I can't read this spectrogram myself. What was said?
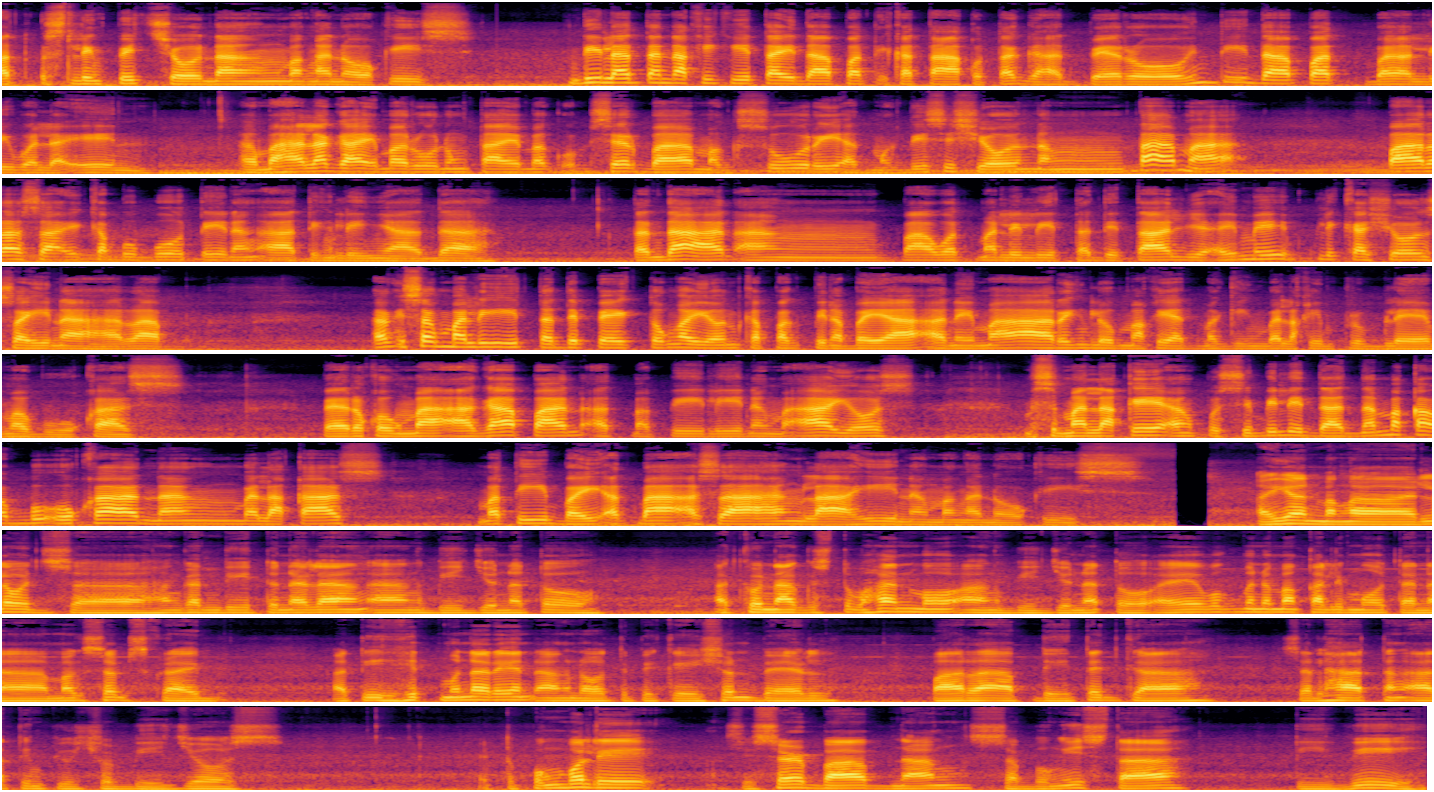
at usling pitso ng mga nokis. Hindi lahat na nakikita ay dapat ikatakot agad pero hindi dapat baliwalain. Ang mahalaga ay marunong tayo mag-obserba, magsuri at magdesisyon ng tama para sa ikabubuti ng ating linyada. Tandaan, ang bawat malilit na detalye ay may implikasyon sa hinaharap. Ang isang maliit na depekto ngayon kapag pinabayaan ay maaaring lumaki at maging malaking problema bukas. Pero kung maagapan at mapili ng maayos, mas malaki ang posibilidad na makabuo ka ng malakas, matibay at maaasahang lahi ng mga nokis. Ayan mga Lods, ah, hanggang dito na lang ang video na to. At kung nagustuhan mo ang video na to, ay huwag mo naman kalimutan na mag-subscribe at i-hit mo na rin ang notification bell para updated ka sa lahat ng ating future videos. Ito pong muli, si Sir Bob ng Sabungista TV.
